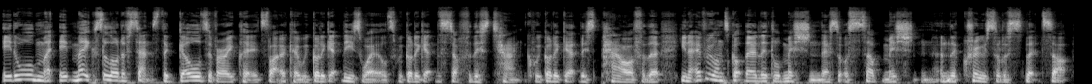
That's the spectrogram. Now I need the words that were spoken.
it all, ma- it makes a lot of sense. The goals are very clear. It's like, okay, we've got to get these whales. We've got to get the stuff for this tank. We've got to get this power for the, you know, everyone's got their little mission, their sort of submission and the crew sort of splits up.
